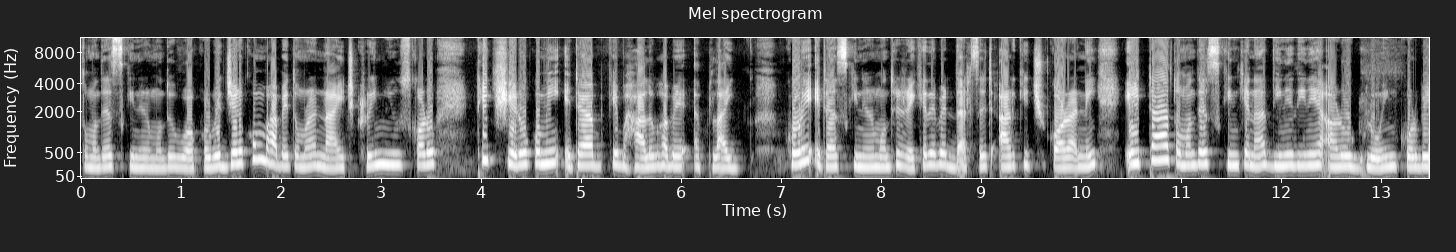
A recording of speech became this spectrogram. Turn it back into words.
তোমাদের স্কিনের মধ্যে ওয়ার্ক করবে। যেরকমভাবে তোমরা নাইট ক্রিম ইউজ করো, ঠিক সেরকমই এটাকে ভালোভাবে অ্যাপ্লাই করে এটা স্কিনের মধ্যে রেখে দেবে দ্যাটস ইট আর কিছু করার নেই। এটা তোমাদের স্কিনকে না, দিনে দিনে আরও গ্লোয়িং করবে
